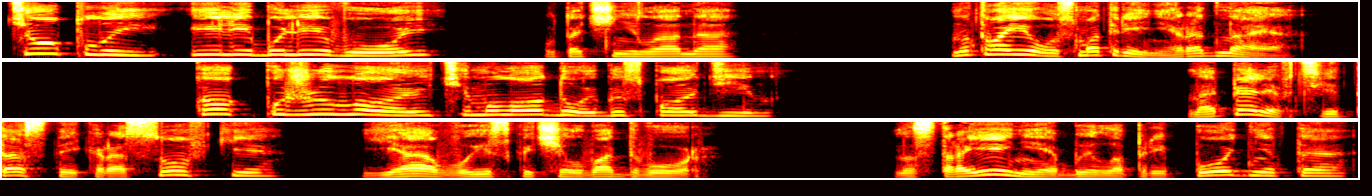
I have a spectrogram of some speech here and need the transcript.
«Теплый или болевой?» — уточнила она. «На твое усмотрение, родная». «Как пожелаете, молодой господин». Напялив цветастые кроссовки, я выскочил во двор. Настроение было приподнято,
